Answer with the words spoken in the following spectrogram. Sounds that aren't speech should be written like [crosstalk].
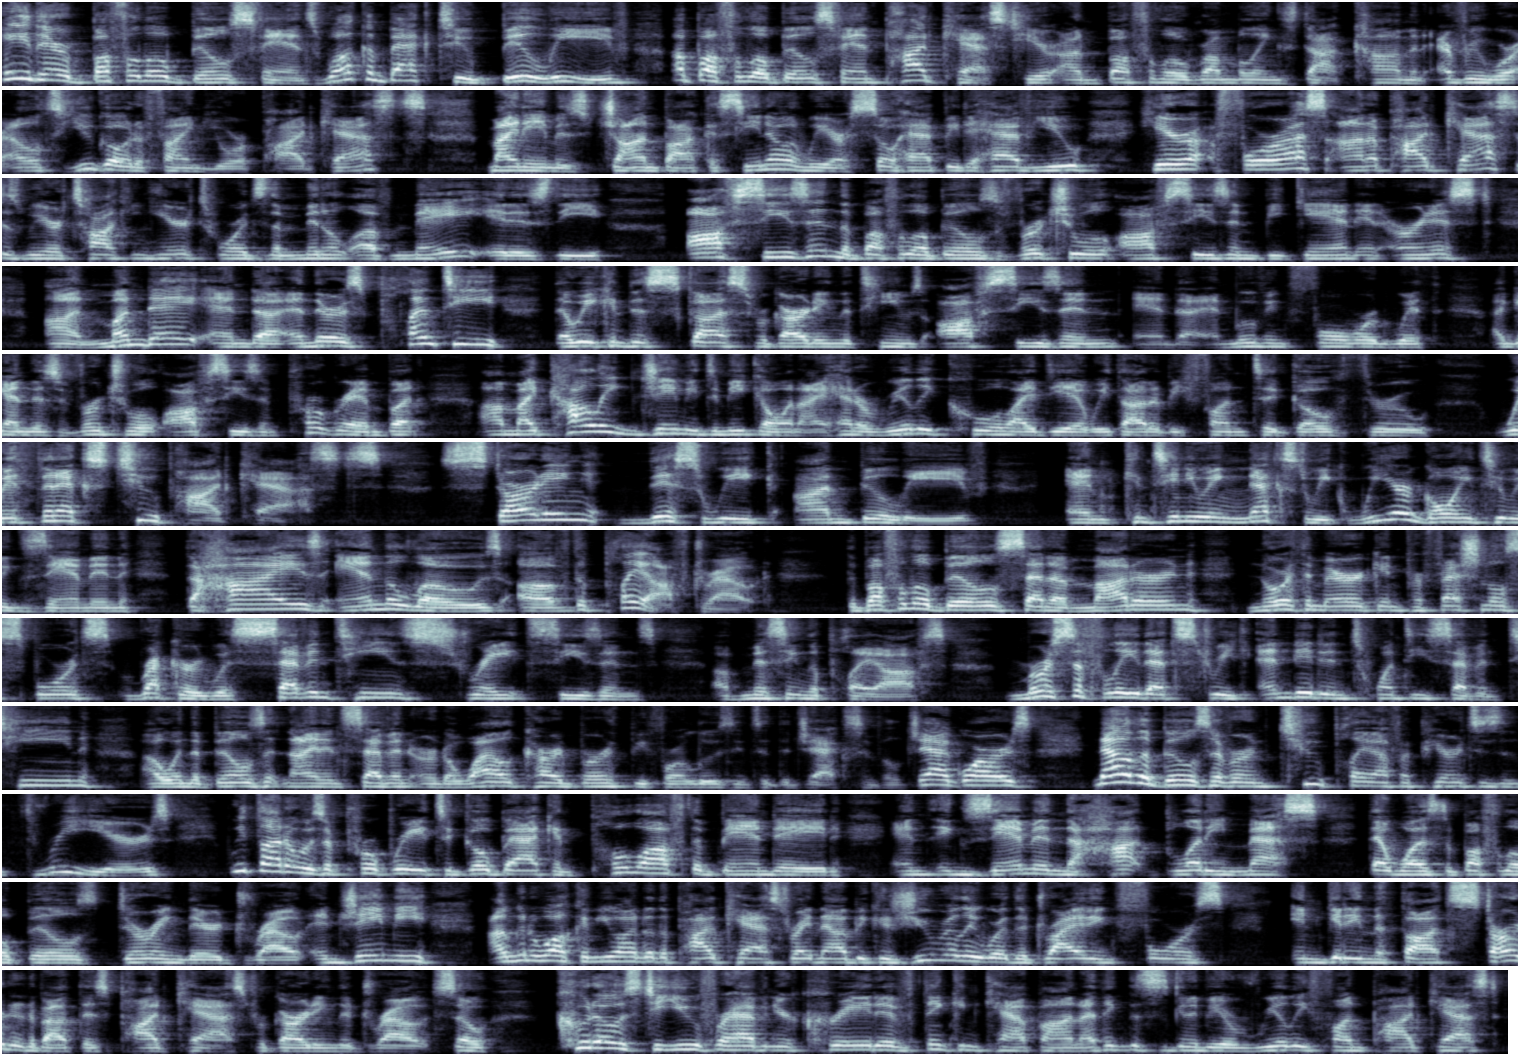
Hey there, Buffalo Bills fans. Welcome back to Believe, a Buffalo Bills fan podcast here on BuffaloRumblings.com and everywhere else you go to find your podcasts. My name is John Boccacino, and we are so happy to have you here for us on a podcast as we are talking here towards the middle of May. It is the off season. The Buffalo Bills virtual off season began in earnest on Monday, and uh, and there is plenty that we can discuss regarding the team's off season and uh, and moving forward with again this virtual off season program. But uh, my colleague Jamie D'Amico and I had a really cool idea. We thought it'd be fun to go through with the next two podcasts, starting this week on Believe. And continuing next week, we are going to examine the highs and the lows of the playoff drought. The Buffalo Bills set a modern North American professional sports record with 17 straight seasons of missing the playoffs. Mercifully, that streak ended in 2017 uh, when the Bills at 9 and 7 earned a wild card berth before losing to the Jacksonville Jaguars. Now the Bills have earned two playoff appearances in three years. We thought it was appropriate to go back and pull off the band aid and examine the hot, bloody mess that was the Buffalo Bills during their drought. And Jamie, I'm going to welcome you onto the podcast right now because you really were the driving force in getting the thoughts started about this podcast regarding the drought. So kudos to you for having your creative thinking cap on. I think this is going to be a really fun podcast.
